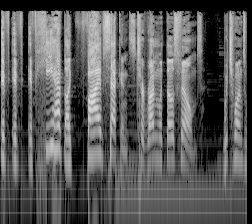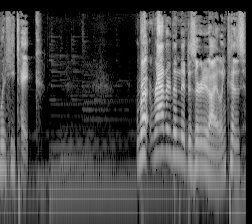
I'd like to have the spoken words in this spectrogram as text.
if if if he had like 5 seconds to run with those films, which ones would he take? R- rather than the deserted island cuz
